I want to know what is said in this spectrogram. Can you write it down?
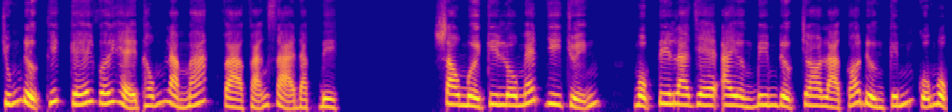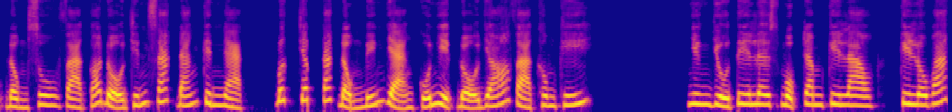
chúng được thiết kế với hệ thống làm mát và phản xạ đặc biệt. Sau 10 km di chuyển, một tia laser ion beam được cho là có đường kính của một đồng xu và có độ chính xác đáng kinh ngạc, bất chấp tác động biến dạng của nhiệt độ gió và không khí. Nhưng dù tia laser 100 kW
